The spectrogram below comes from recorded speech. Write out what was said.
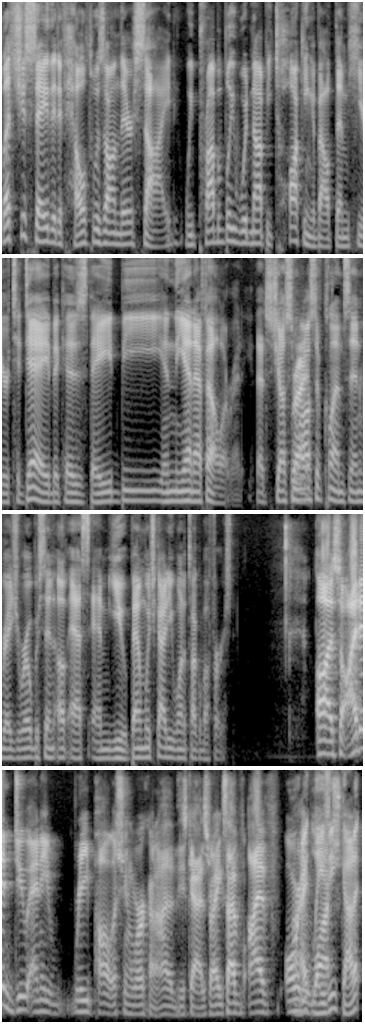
let's just say that if health was on their side, we probably would not be talking about them here today because they'd be in the NFL already. That's Justin right. Ross of Clemson, Reggie Roberson of SMU. Ben, which guy do you want to talk about first? Uh, so I didn't do any repolishing work on either of these guys, right? Because I've I've already right, lazy. Got it.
